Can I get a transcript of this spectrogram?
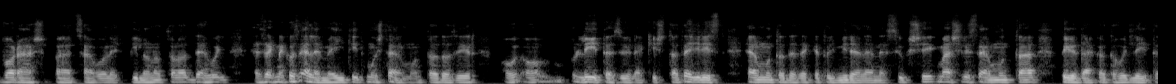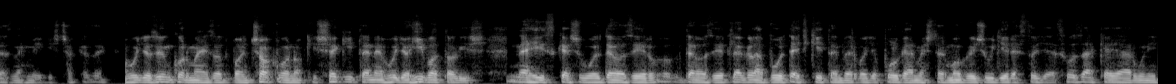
varázspálcával egy pillanat alatt, de hogy ezeknek az elemeit itt most elmondtad azért a, a létezőnek is. Tehát egyrészt elmondtad ezeket, hogy mire lenne szükség, másrészt elmondtál példákat, ahogy léteznek mégiscsak ezek. Hogy az önkormányzatban csak van, aki segítene, hogy a hivatal is nehézkes volt, de azért, de azért legalább volt egy-két ember, vagy a polgármester maga is úgy érezte, hogy ez hozzá kell járulni,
